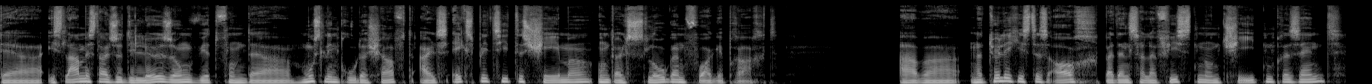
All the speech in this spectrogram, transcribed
Der Islam ist also die Lösung, wird von der Muslimbruderschaft als explizites Schema und als Slogan vorgebracht. Aber natürlich ist es auch bei den Salafisten und Schiiten präsent.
